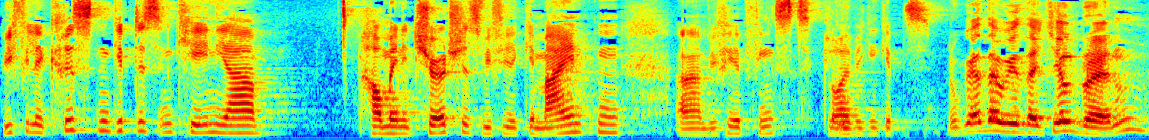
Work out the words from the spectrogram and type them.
Wie viele Christen gibt es in Kenia? How many churches? Wie viele Gemeinden? Äh, wie viele Pfingstgläubige gibt's? Together with the children,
